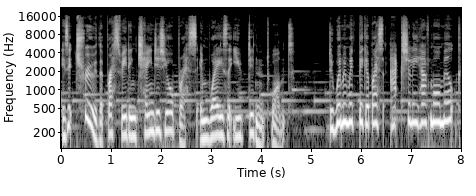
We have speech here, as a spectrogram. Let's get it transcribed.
is it true that breastfeeding changes your breasts in ways that you didn't want? Do women with bigger breasts actually have more milk?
